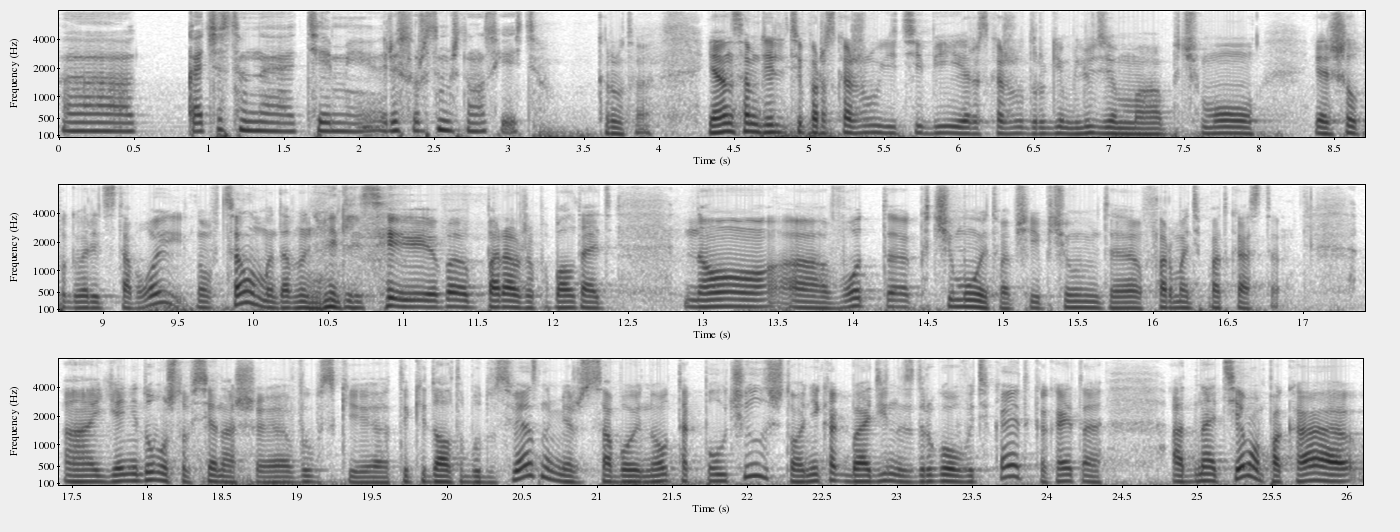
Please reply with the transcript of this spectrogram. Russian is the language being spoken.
э, качественно теми ресурсами, что у нас есть. Круто. Я на самом деле типа расскажу и тебе, и расскажу другим людям, а, почему я решил поговорить с тобой. Ну, в целом мы давно не виделись, и пора уже поболтать. Но а, вот а, к чему это вообще, и почему это в формате подкаста. А, Я не думал, что все наши выпуски Текидалта будут связаны между собой, но так получилось, что они как бы один из другого вытекает. Какая-то одна тема пока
